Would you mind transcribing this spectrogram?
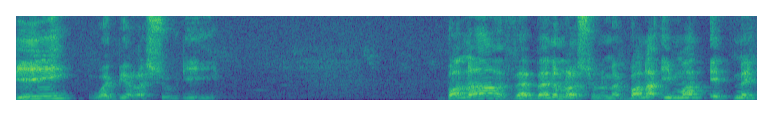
Bi ve bi Resulü. Bana ve benim Resulüme, bana iman etmek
